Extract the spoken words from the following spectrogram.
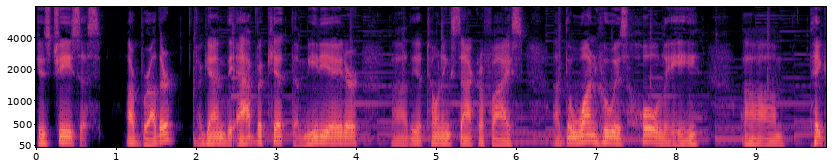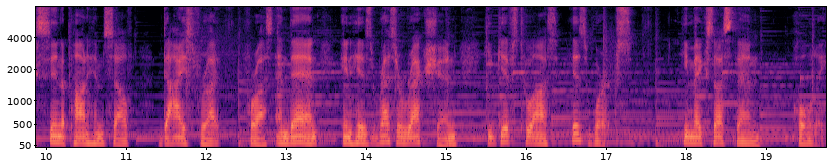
is Jesus. Our brother, again, the advocate, the mediator, uh, the atoning sacrifice, uh, the one who is holy, um, takes sin upon himself, dies for, it, for us, and then in his resurrection, he gives to us his works. He makes us then holy.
